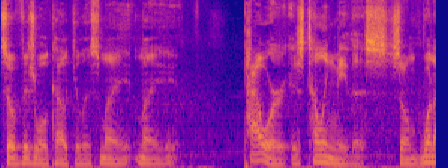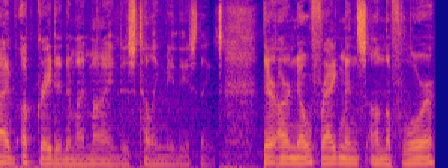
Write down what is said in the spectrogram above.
so visual calculus my my power is telling me this. So what I've upgraded in my mind is telling me these things. There are no fragments on the floor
